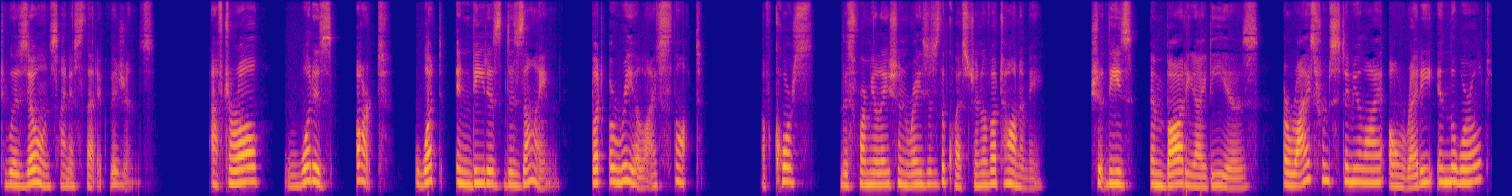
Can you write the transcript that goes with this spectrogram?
to his own synesthetic visions. After all, what is art? What indeed is design but a realized thought? Of course, this formulation raises the question of autonomy. Should these embodied ideas arise from stimuli already in the world,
